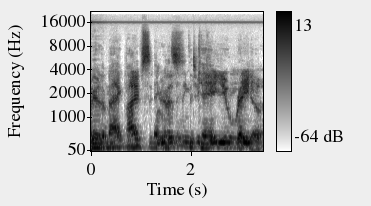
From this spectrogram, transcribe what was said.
We're the Magpipes, and you're listening to KU Radio.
